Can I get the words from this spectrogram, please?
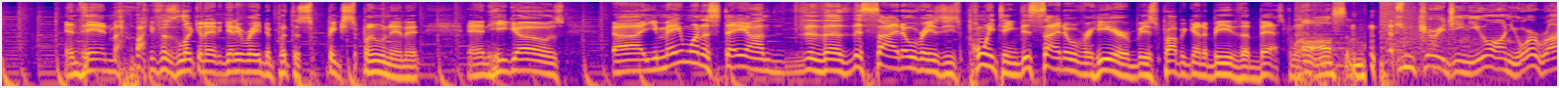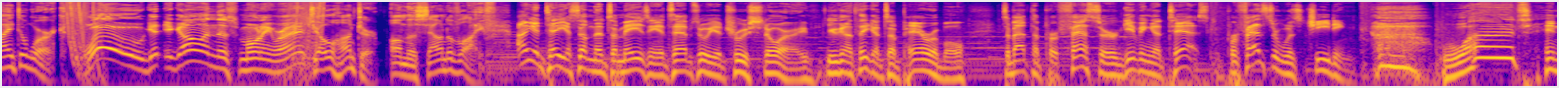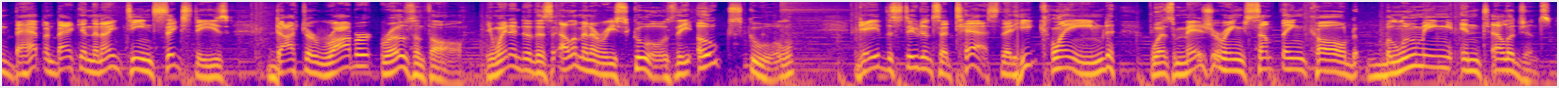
And then my wife was looking at it, getting ready to put the big spoon in it. And he goes, uh, you may want to stay on the, the, this side over as he's pointing. This side over here is probably going to be the best one. Awesome. Encouraging you on your ride to work. Whoa, get you going this morning, right? Joe Hunter on the Sound of Life. I'm going to tell you something that's amazing. It's absolutely a true story. You're going to think it's a parable. It's about the professor giving a test. The professor was cheating. what? And happened back in the 1960s. Dr. Robert Rosenthal. He went into this elementary school, the Oak School, gave the students a test that he claimed was measuring something called blooming intelligence.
